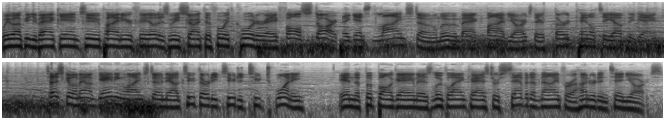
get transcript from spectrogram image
We welcome you back into Pioneer Field as we start the fourth quarter. A false start against Limestone will move them back five yards, their third penalty of the game. Tusculum out gaining Limestone now 232 to 220 in the football game as Luke Lancaster, 7 of 9 for 110 yards.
